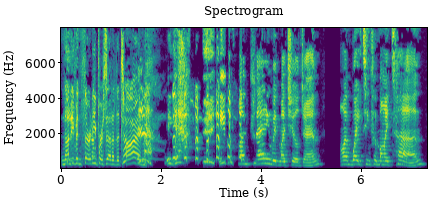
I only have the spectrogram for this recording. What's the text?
not even 30% of the time. Yeah, yeah. even if I'm playing with my children, I'm waiting for my turn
